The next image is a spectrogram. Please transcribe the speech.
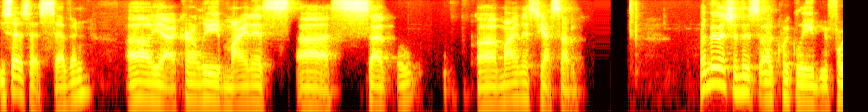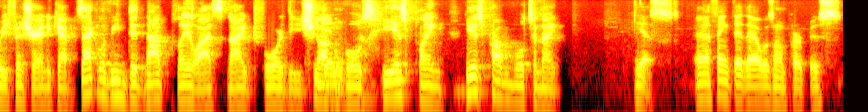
you said it's at seven? Uh, yeah, currently minus uh seven, uh minus yeah seven. Let me mention this uh, quickly before you finish your handicap. Zach LaVine did not play last night for the Chicago didn't. Bulls. He is playing. He is probable tonight. Yes. And I think that that was on purpose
